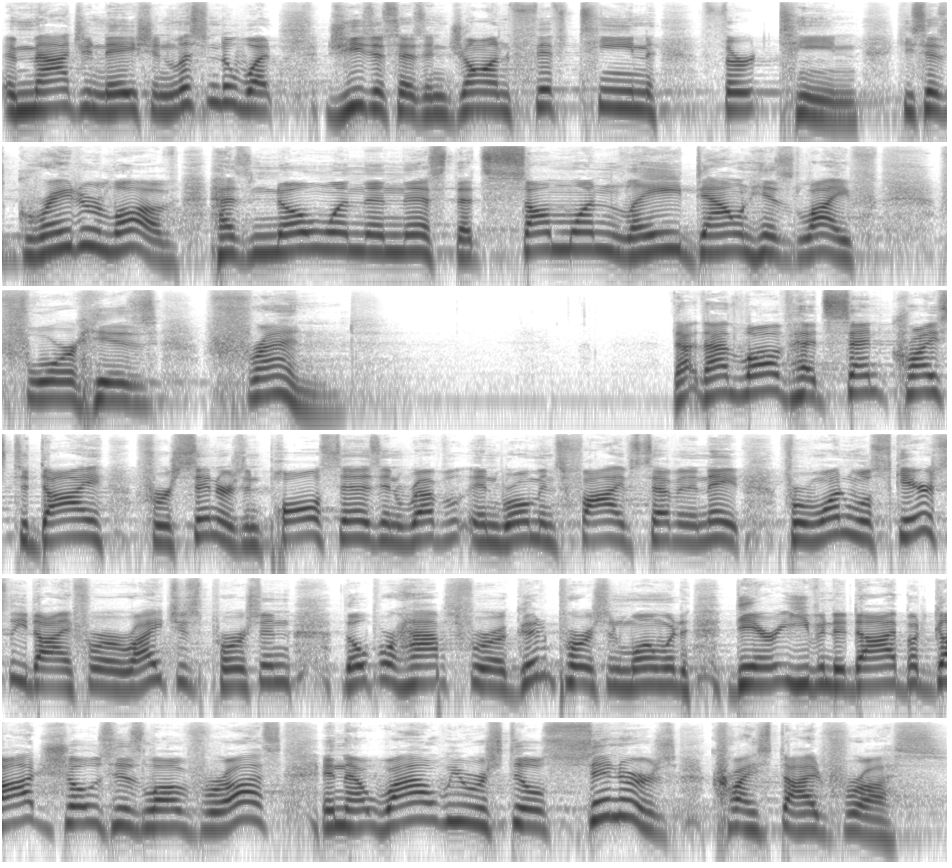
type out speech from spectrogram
imagination. Listen to what Jesus says in John 15, 13. He says, Greater love has no one than this, that someone laid down his life for his friend. That, that love had sent Christ to die for sinners. And Paul says in, Revel, in Romans 5, 7, and 8, For one will scarcely die for a righteous person, though perhaps for a good person one would dare even to die. But God shows his love for us in that while we were still sinners, Christ died for us.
